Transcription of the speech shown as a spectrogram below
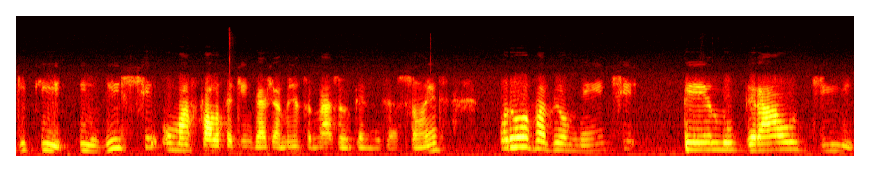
de que existe uma falta de engajamento nas organizações, provavelmente pelo grau de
